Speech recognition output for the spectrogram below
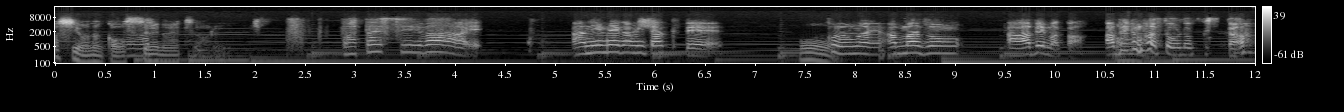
ハッシーはなんかおすすめのやつある？私はえアニメが見たくてこの前アマゾンあアベマかアベマ登録しためっ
